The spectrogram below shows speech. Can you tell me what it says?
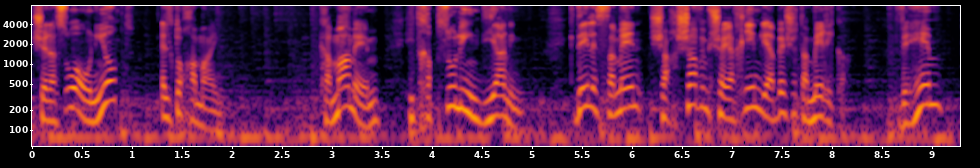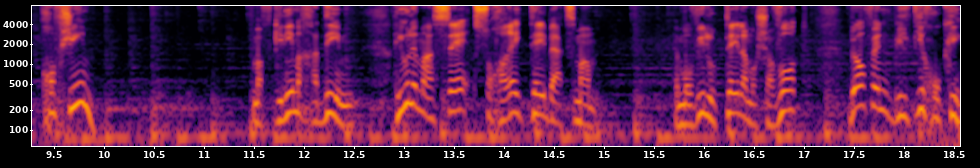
שנשאו האוניות אל תוך המים. כמה מהם התחפשו לאינדיאנים כדי לסמן שעכשיו הם שייכים ליבשת אמריקה, והם חופשיים. מפגינים אחדים היו למעשה סוחרי תה בעצמם. הם הובילו תה למושבות באופן בלתי חוקי,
